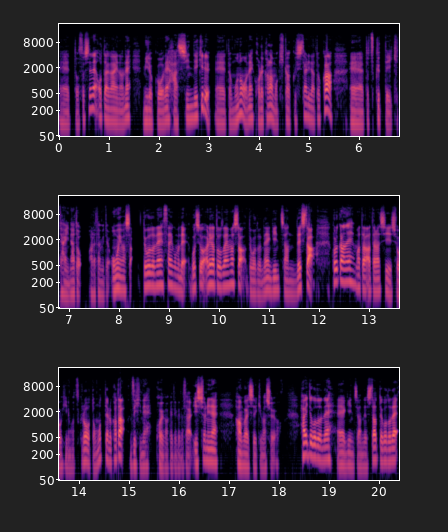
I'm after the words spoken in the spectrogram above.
えー、っと、そしてね、お互いのね、魅力をね、発信できる、えー、っと、ものをね、これからも企画したりだとか、え、っと、作っていきたいなと、改めて思いました。ということでね、最後までご視聴ありがとうございました。ということでね、銀ちゃんでした。これからね、また新しい商品を作ろうと思ってる方、ぜひね、声かけてください。一緒にね、販売していきましょうよ。はい、ということでね、えー、銀ちゃんでした。ということで、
